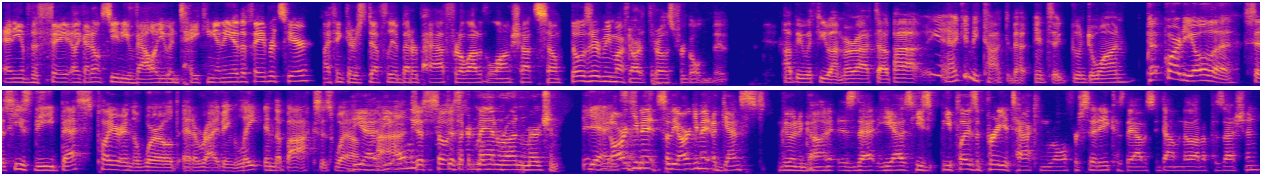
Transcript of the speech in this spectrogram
any of the fa- like I don't see any value in taking any of the favorites here. I think there's definitely a better path for a lot of the long shots. So those are me my dart throws for Golden Boot. I'll be with you on Morata. Uh, yeah, I can be talked about into Gundogan. Pep Guardiola says he's the best player in the world at arriving late in the box as well. Yeah, the Uh, only- just so just Third man run merchant. Yeah, the argument. So the argument against Gundogan is that he has he's he plays a pretty attacking role for City because they obviously dominate a lot of possession.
